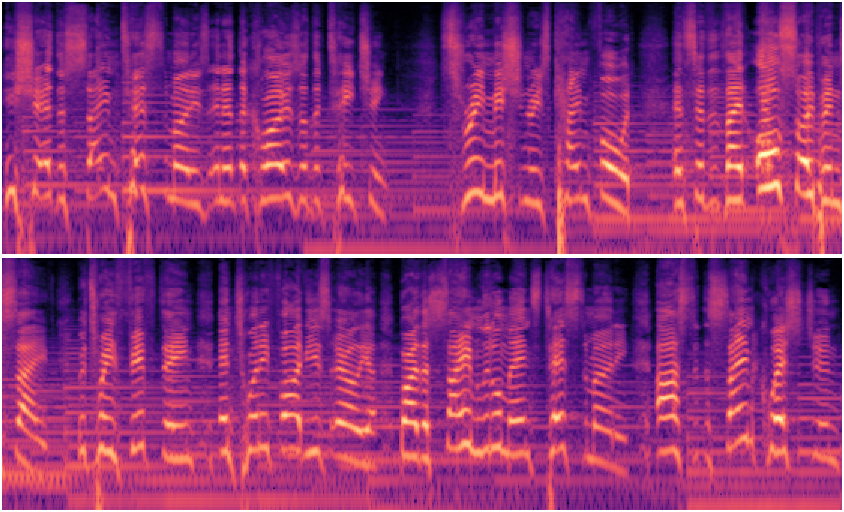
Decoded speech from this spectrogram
He shared the same testimonies, and at the close of the teaching, three missionaries came forward and said that they'd also been saved between 15 and 25 years earlier by the same little man's testimony, asked at the same question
